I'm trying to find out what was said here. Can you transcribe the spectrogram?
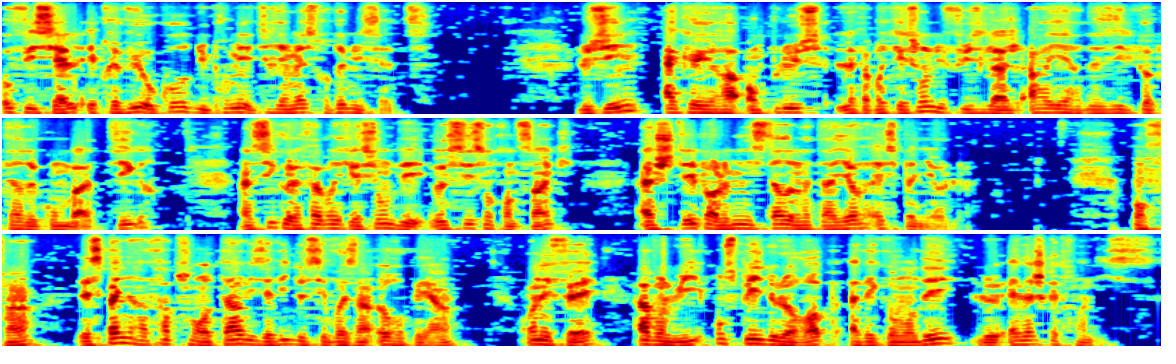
officielle est prévue au cours du premier trimestre 2007. L'usine accueillera en plus la fabrication du fuselage arrière des hélicoptères de combat Tigre, ainsi que la fabrication des EC-135, achetés par le ministère de l'Intérieur espagnol. Enfin, l'Espagne rattrape son retard vis-à-vis de ses voisins européens. En effet, avant lui, 11 pays de l'Europe avaient commandé le NH-90.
